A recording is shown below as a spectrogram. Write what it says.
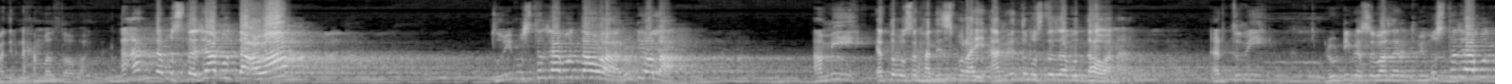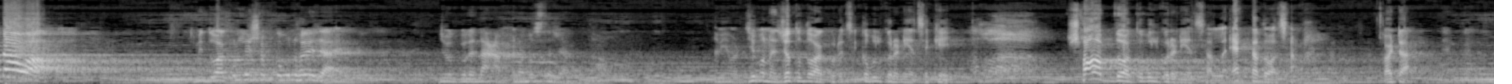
আহমদ ইবনে হাম্বল তো অবাক আনতা মুস্তাজাবুদ দাওয়া? তুমি মুস্তাজাবুদ দাওয়া রুটিওয়ালা। আমি এত বছর হাদিস পড়াই আমিও তো মুস্তাজাবুদ দাওয়া না। আর তুমি রুটি বেসো বাজারে তুমি মুস্তাজাবুদ দাওয়া। তুমি দোয়া করলে সব কবুল হয়ে যায়। যুবক বলে না আমরা মুস্তাজাব আমি আমার জীবনে যত দোয়া করেছি কবুল করে নিয়েছে কে? সব দোয়া কবুল করে নিয়েছে আল্লাহ একটা দোয়া ছাড়া। কয়টা?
